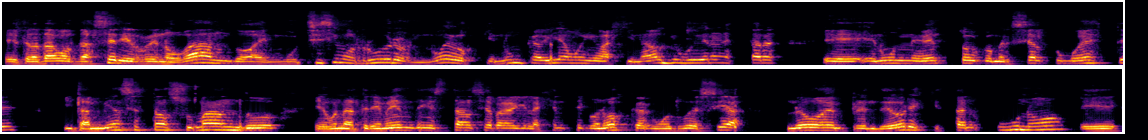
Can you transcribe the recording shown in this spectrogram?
eh, tratamos de hacer y renovando. Hay muchísimos rubros nuevos que nunca habíamos imaginado que pudieran estar eh, en un evento comercial como este y también se están sumando. Es una tremenda instancia para que la gente conozca, como tú decías, nuevos emprendedores que están uno. Eh,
